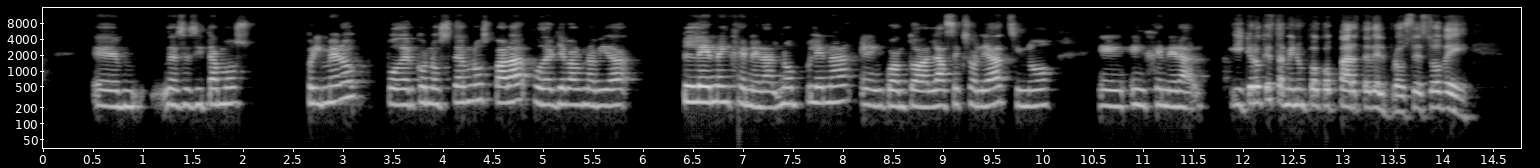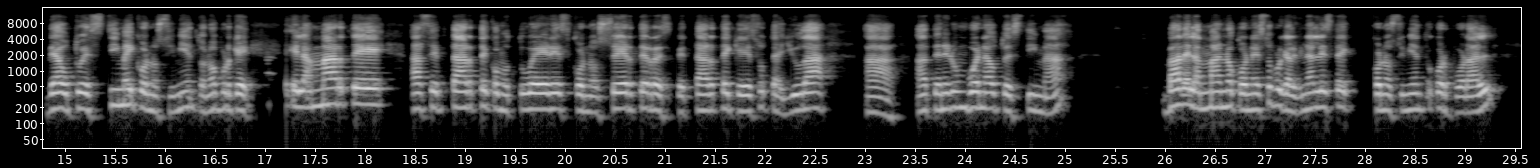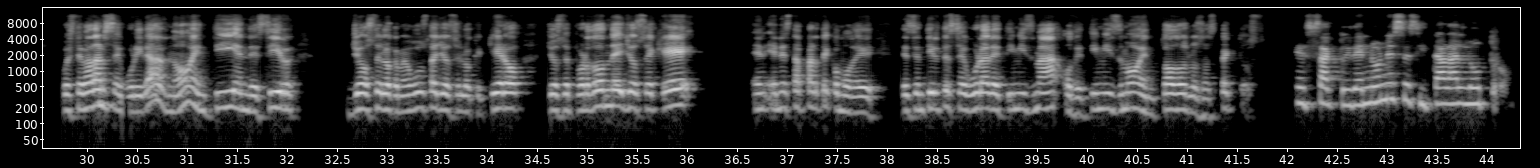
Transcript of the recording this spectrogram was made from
em, necesitamos primero poder conocernos para poder llevar una vida plena en general, no plena en cuanto a la sexualidad, sino en, general. Y creo que es también un poco parte del proceso de, de autoestima y conocimiento, ¿no? Porque el amarte, aceptarte como tú eres, conocerte, respetarte, que eso te ayuda a, a, tener un buen autoestima, va de la mano con esto, porque al final este conocimiento corporal, pues te va a dar seguridad, ¿no? En ti, en decir, yo sé lo que me gusta, yo sé lo que quiero, yo sé por dónde, yo sé que en, esta parte como de, sentirte segura de ti misma o de ti mismo en todos los aspectos. Exacto, y de no necesitar al otro,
